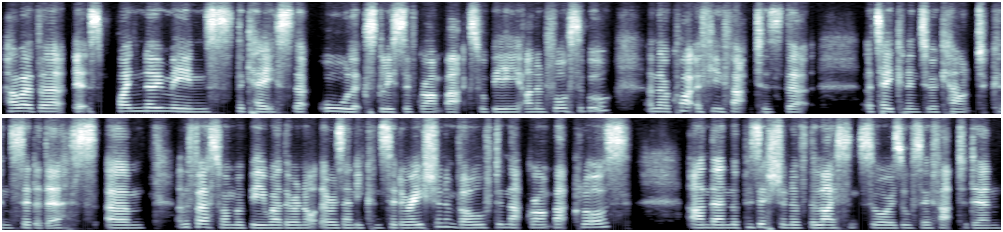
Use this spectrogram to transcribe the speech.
However, it's by no means the case that all exclusive grant backs will be unenforceable, and there are quite a few factors that are taken into account to consider this. Um, and the first one would be whether or not there is any consideration involved in that grant back clause. And then the position of the licensor is also factored in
